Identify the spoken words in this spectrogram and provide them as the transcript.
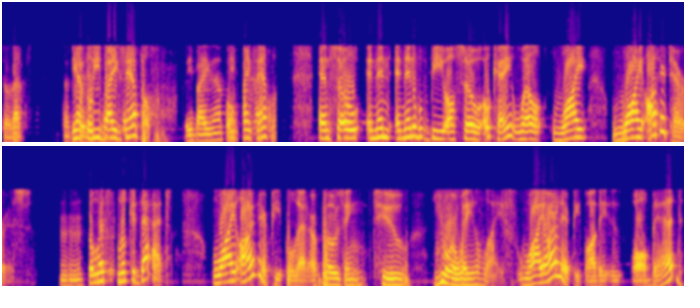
So that's that's. You have to lead by example. Lead by example. Lead by example. And so, and then, and then it would be also okay. Well, why, why are there terrorists? Mm-hmm. So let's look at that why are there people that are opposing to your way of life? Why are there people? Are they all bad?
